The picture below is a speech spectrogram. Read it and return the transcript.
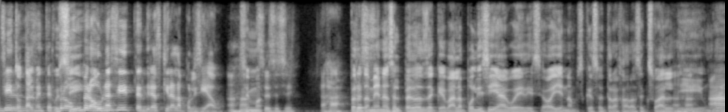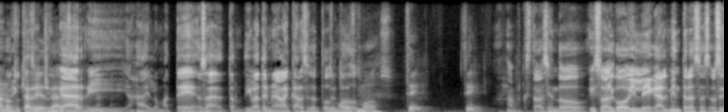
Sí, totalmente. Pues pero, pero, aún así tendrías que ir a la policía. sí, sí, sí. Ajá. Pero también es el pedo de que va la policía, güey, y dice, oye, no, pues que soy trabajadora sexual y un ah, no, tú te chingar y, ajá, y lo maté. O sea, iba a terminar la cárcel de todos modos. De todos modos. Sí, sí. Ajá, porque estaba haciendo, hizo algo ilegal mientras, o sea,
